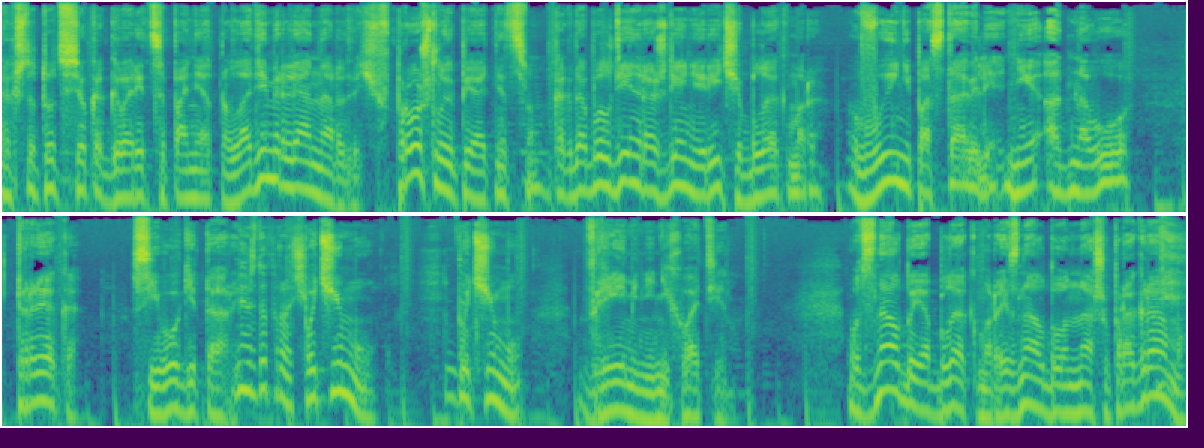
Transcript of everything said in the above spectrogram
Так что тут все, как говорится, понятно. Владимир Леонардович, в прошлую пятницу, когда был день рождения Ричи Блэкмора, вы не поставили ни одного трека с его гитарой. Между прочим. Почему? Да. Почему? Времени не хватило. Вот знал бы я Блэкмора и знал бы он нашу программу,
